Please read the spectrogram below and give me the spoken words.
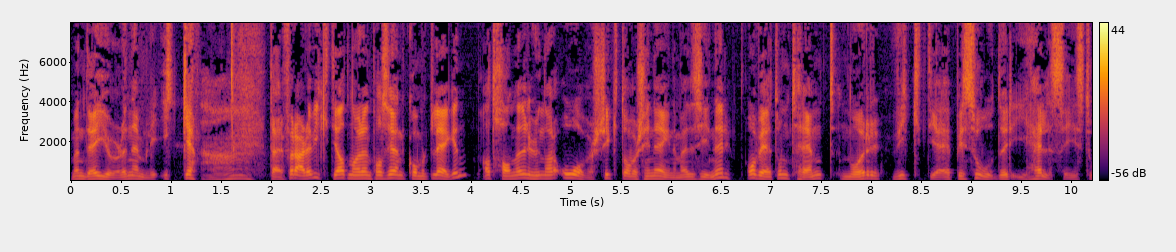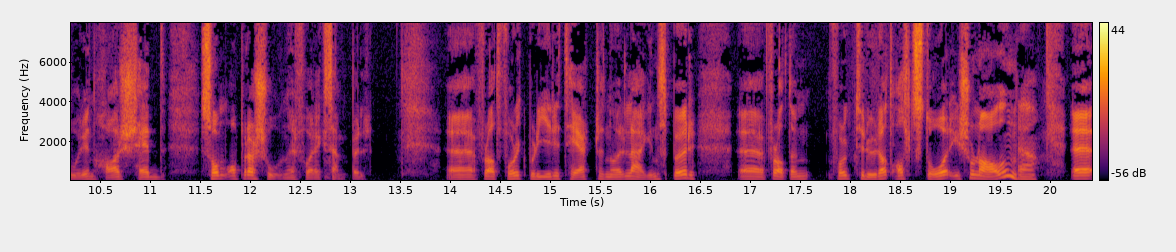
men det gjør det nemlig ikke. Derfor er det viktig at når en pasient kommer til legen, at han eller hun har oversikt over sine egne medisiner, og vet omtrent når viktige episoder i helsehistorien har skjedd, som operasjoner. Eh, For at folk blir irritert når legen spør, eh, for at de, folk tror at alt står i journalen. Ja. Eh,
